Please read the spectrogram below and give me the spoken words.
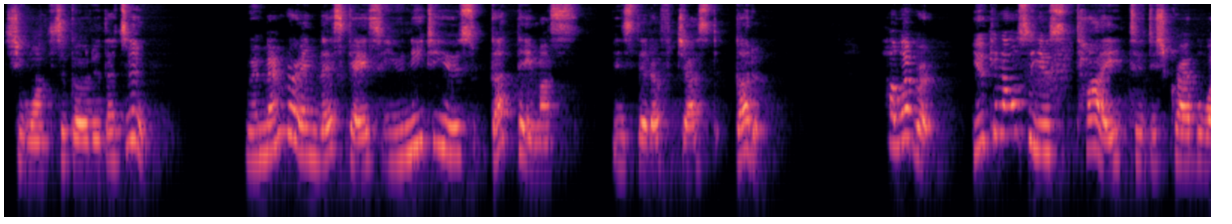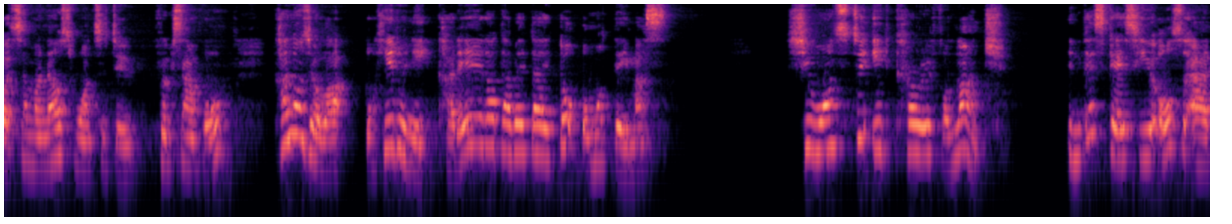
She wants to go to the zoo. Remember in this case, you need to use がっています instead of just がる。 However, you can also use tai to describe what someone else wants to do. For example, 彼女はお昼にカレーが食べたいと思っています。She wants to eat curry for lunch. In this case, you also add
